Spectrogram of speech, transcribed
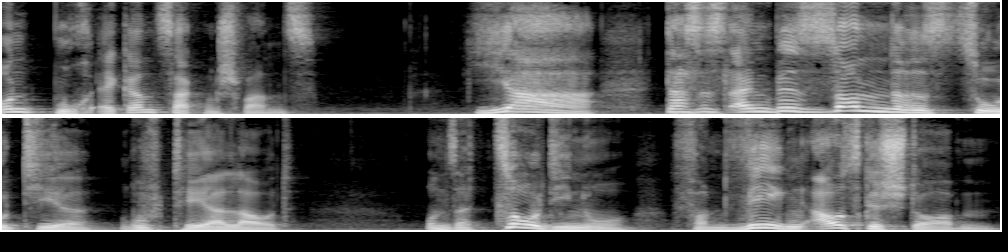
und Bucheckern Zackenschwanz. Ja, das ist ein besonderes Zootier, ruft Thea laut. Unser Zoodino, von wegen ausgestorben.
